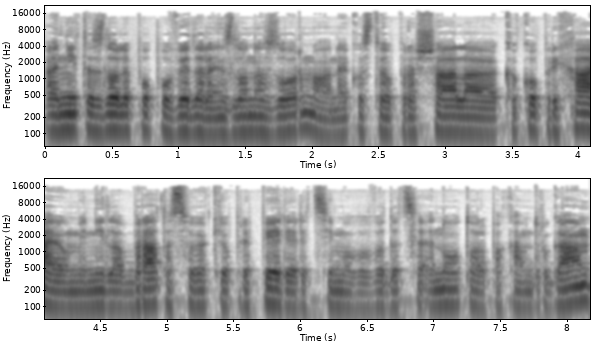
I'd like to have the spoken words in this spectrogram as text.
Anita zelo lepo povedala in zelo nazorno, ne, ko ste vprašala, kako prihaja, omenila brata svega, ki jo pripelje recimo v VDC enoto ali pa kam drugam.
